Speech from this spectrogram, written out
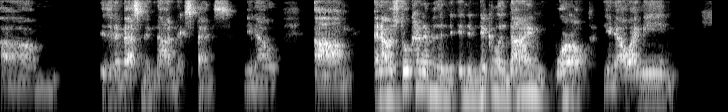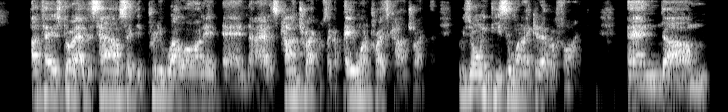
um, is an investment, not an expense. You know, um, and I was still kind of in, in the nickel and dime world. You know, I mean, I'll tell you a story. I had this house. I did pretty well on it, and I had this contract. It was like a pay one price contract. It was the only decent one I could ever find. And um,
